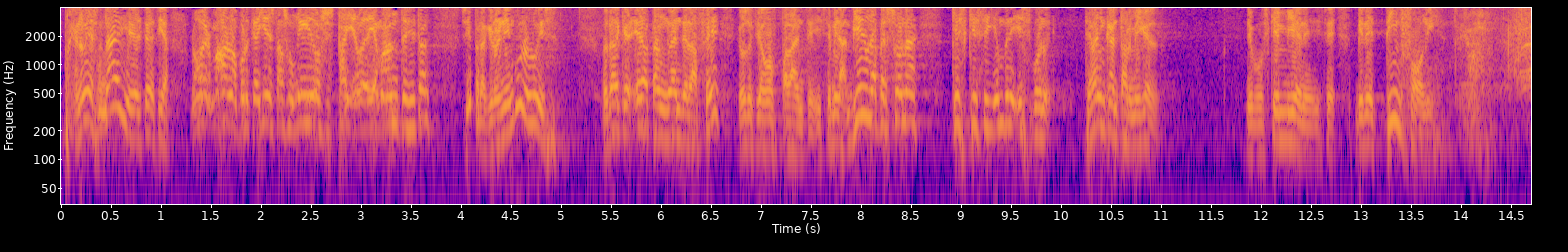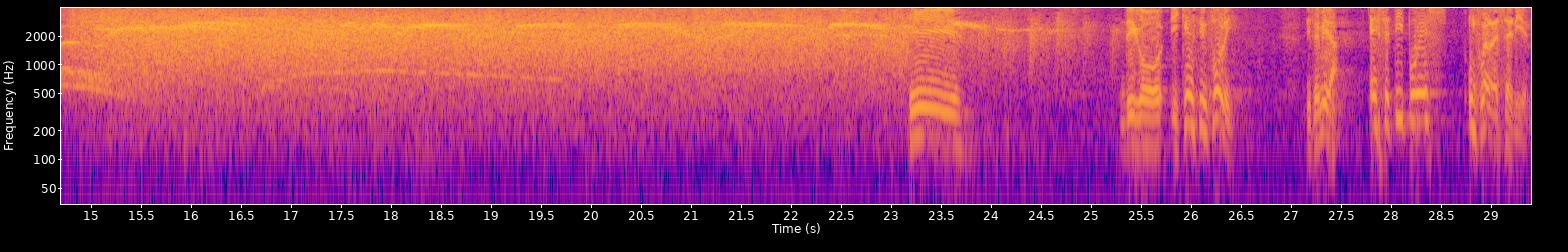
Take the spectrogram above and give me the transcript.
Porque no había nadie. Él te decía, no hermano, porque allí en Estados Unidos está lleno de diamantes y tal. Sí, pero aquí no hay ninguno, Luis. ¿Verdad que era tan grande la fe que nosotros íbamos para adelante. Dice, mira, viene una persona que es que ese hombre es, bueno, te va a encantar, Miguel. Digo, pues ¿quién viene? Dice, viene Tim Foley. Y digo, ¿y quién es Tim Foley? Dice, mira, ese tipo es un fuera de serie.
